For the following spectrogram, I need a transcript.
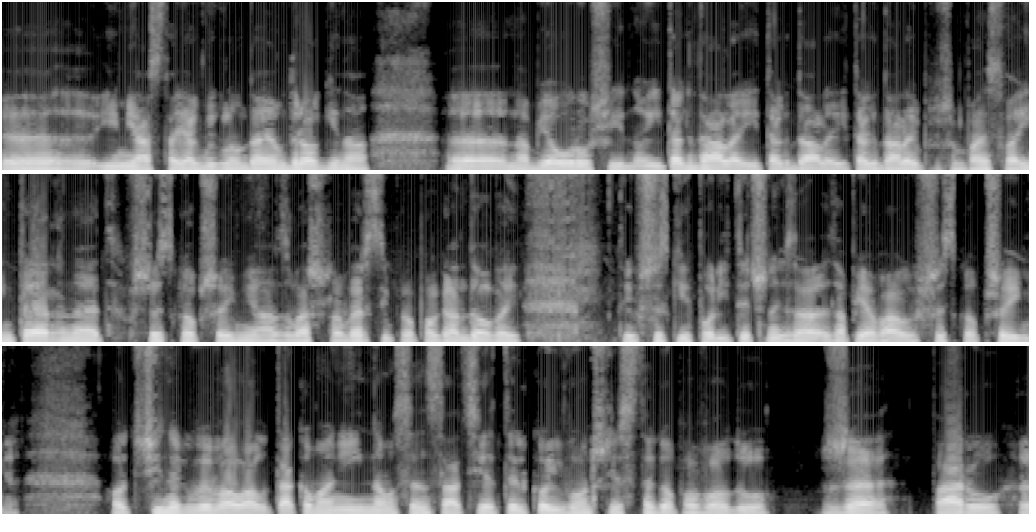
e, i miasta, jak wyglądają drogi na, e, na Białorusi, no i tak dalej, i tak dalej, i tak dalej. Proszę Państwa, internet wszystko przyjmie, a zwłaszcza wersji propagandowej tych wszystkich politycznych za- zapiewały wszystko przyjmie. Odcinek wywołał taką, a nie inną sensację tylko i wyłącznie z tego powodu, że paru e,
